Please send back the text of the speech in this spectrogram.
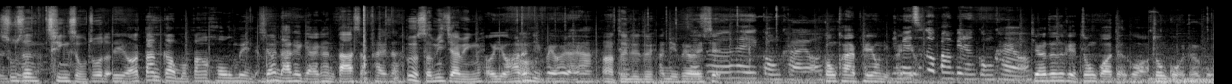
书生亲手做的。对，然后蛋糕我们放后面的，希望大家可以给他看，大家 surprise 啊。会有神秘嘉宾吗？哦，有他的女朋友会来哈。啊，对对对。他女朋友这是会公开哦。公开配用女朋友你每次。都帮别人公开哦。这样这是可以中国德国啊，中国德国。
